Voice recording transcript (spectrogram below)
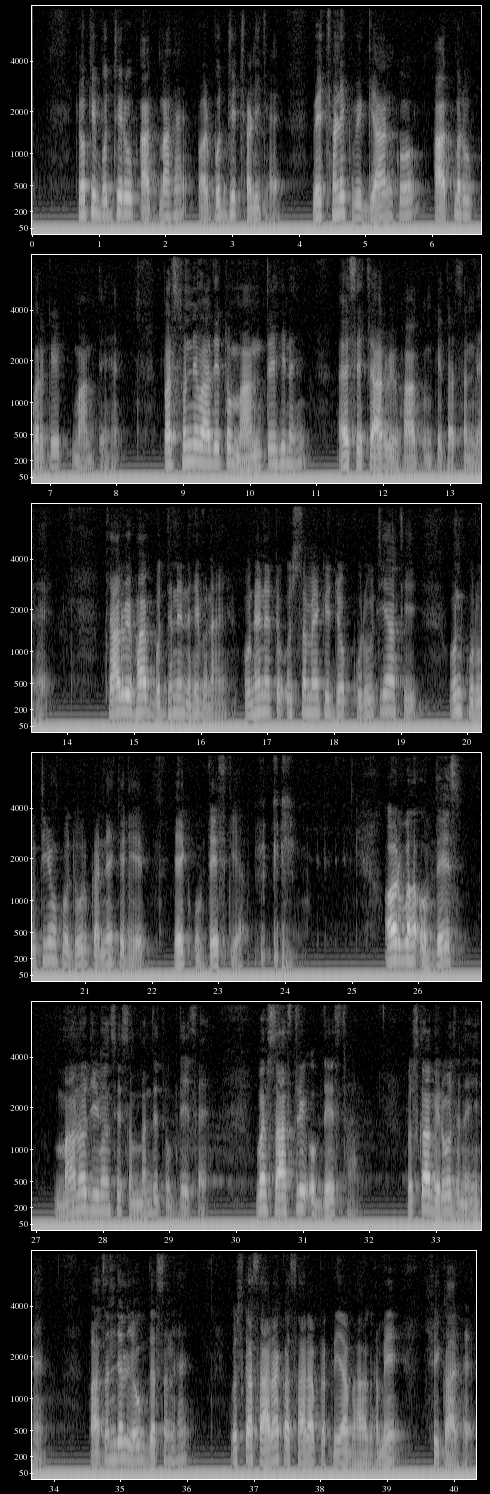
क्योंकि बुद्धि रूप आत्मा है और बुद्धि क्षणिक है, वे क्षणिक विज्ञान को आत्मरूप करके मानते हैं। पर शून्यवादी तो मानते ही नहीं, ऐसे चार विभाग उनके दर्शन में हैं। चार विभाग बुद्ध ने नहीं बनाए, उन्होंने तो उस समय की जो कुरूतियाँ थी, उन कुरूतियों को दूर करने के लिए एक उपदेश किया। और वह उपदेश मानव जीवन से संबंधित उपदेश है। वह शास्त्रीय उपदेश था। उसका विरोध नहीं है। पातंजल योग दर्शन है। उसका सारा का सारा प्रक्रिया भाग हमें स्वीकार है।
